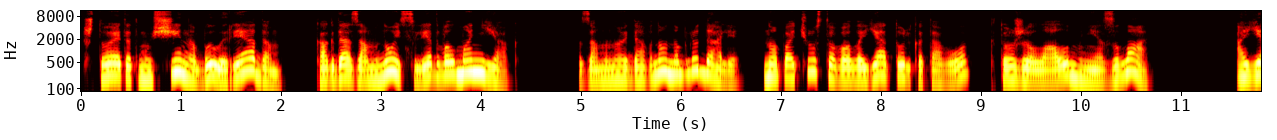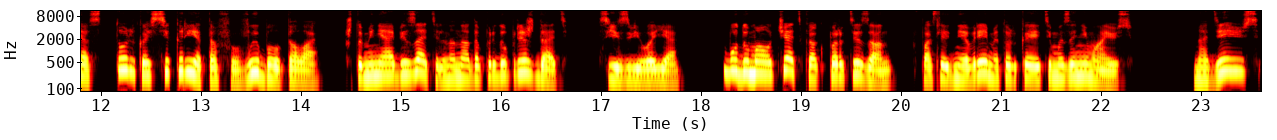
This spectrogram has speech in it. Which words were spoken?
что этот мужчина был рядом, когда за мной следовал маньяк. За мной давно наблюдали, но почувствовала я только того, кто желал мне зла. А я столько секретов выболтала, что меня обязательно надо предупреждать, съязвила я. Буду молчать, как партизан. В последнее время только этим и занимаюсь. Надеюсь,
